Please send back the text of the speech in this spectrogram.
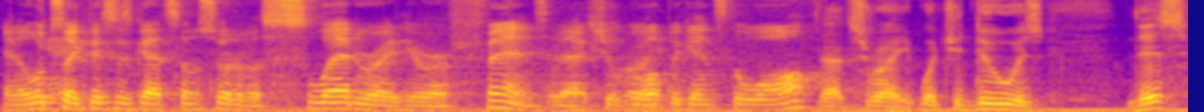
And it looks like this has got some sort of a sled right here, or a fence that actually will go up against the wall. That's right. What you do is this,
